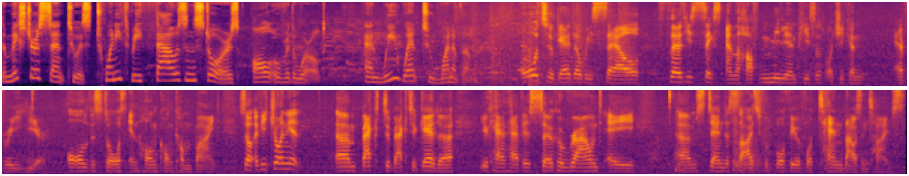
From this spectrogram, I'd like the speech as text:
The mixture is sent to its 23,000 stores all over the world. And we went to one of them. Altogether, we sell 36 and a half million pieces of chicken every year. All the stores in Hong Kong combined. So if you join it um, back to back together, you can have it circle around a um, standard sized football field for 10,000 times.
